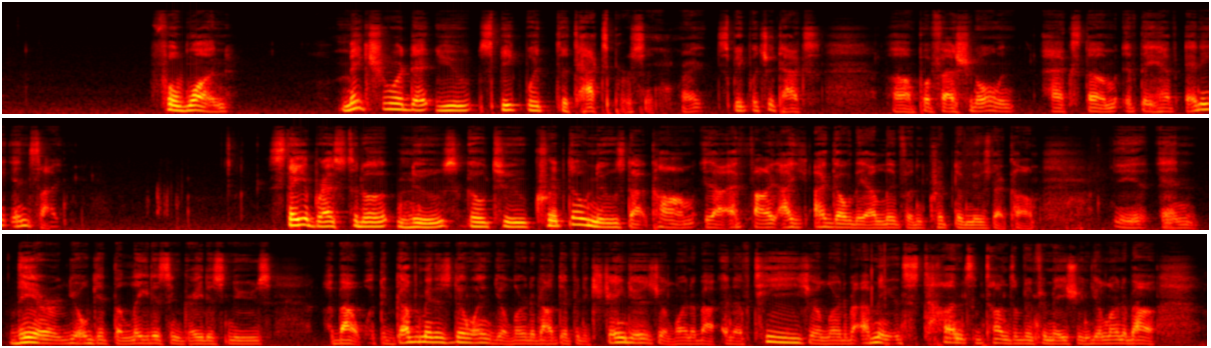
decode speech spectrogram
for one, make sure that you speak with the tax person, right? Speak with your tax uh, professional and ask them if they have any insight. Stay abreast to the news. Go to cryptonews.com. Yeah, I find I, I go there. I live in cryptonews.com. Yeah, and there you'll get the latest and greatest news about what the government is doing. You'll learn about different exchanges. You'll learn about NFTs. You'll learn about, I mean, it's tons and tons of information. You'll learn about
